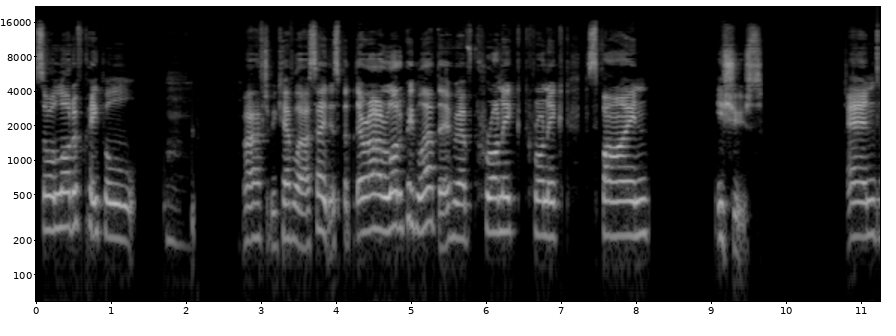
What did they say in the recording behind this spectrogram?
So a lot of people I have to be careful how I say this, but there are a lot of people out there who have chronic, chronic spine issues. And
